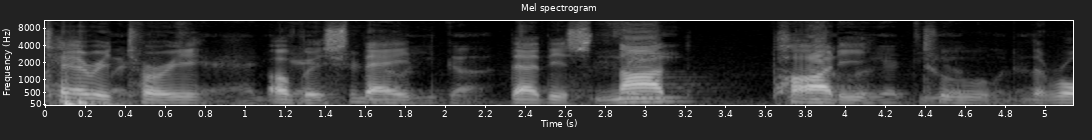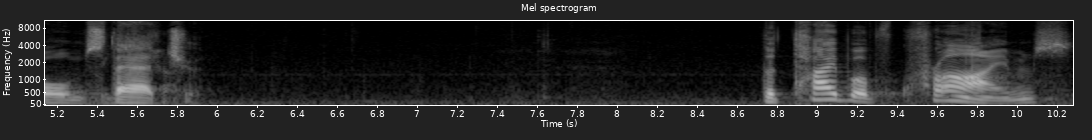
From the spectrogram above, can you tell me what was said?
territory of a state that is not party to the Rome Statute? The type of crimes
